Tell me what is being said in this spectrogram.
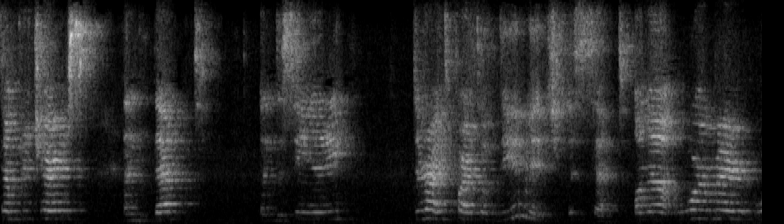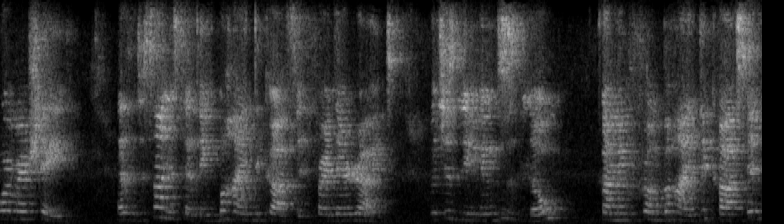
temperatures and depth in the scenery. The right part of the image is set on a warmer, warmer shade as the sun is setting behind the castle further right, which is leaving the slow coming from behind the castle.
